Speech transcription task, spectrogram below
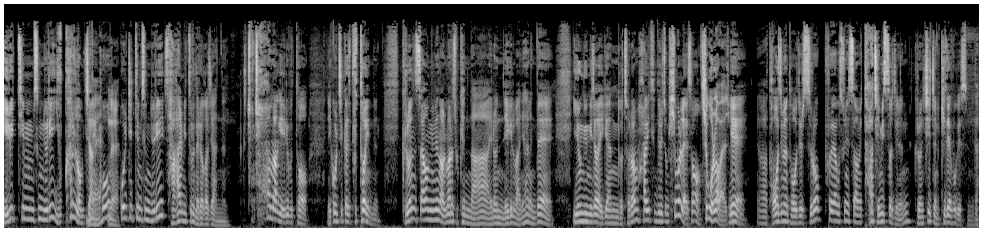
1위 팀 승률이 6할을 넘지 네. 않고 네. 꼴찌 팀 승률이 4할 밑으로 내려가지 않는 촘촘하게 1위부터 이 꼴찌까지 붙어 있는 그런 싸움이면 얼마나 좋겠나 이런 얘기를 많이 하는데 이용균 기자가 얘기한 것처럼 하위 팀들이 좀 힘을 내서 치고 올라와야죠. 예. 어, 더워지면 더워질수록 프로야구 순위 싸움이 더 재밌어지는 그런 시즌 기대해 보겠습니다.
